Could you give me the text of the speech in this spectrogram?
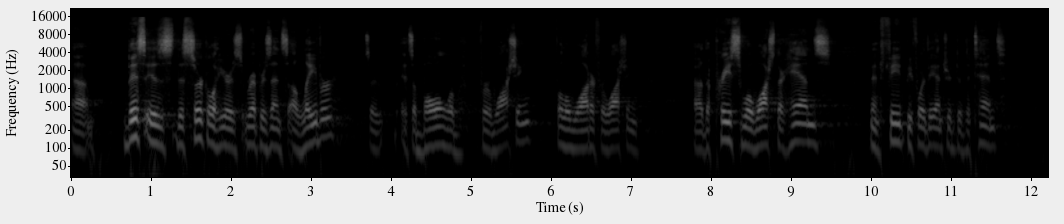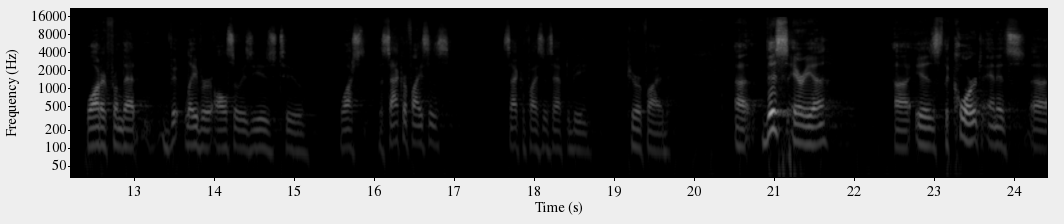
um, this is this circle here is, represents a laver. So it's a bowl of, for washing, full of water for washing. Uh, the priests will wash their hands and feet before they enter into the tent. Water from that laver also is used to wash the sacrifices. Sacrifices have to be purified. Uh, this area uh, is the court, and it's uh,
